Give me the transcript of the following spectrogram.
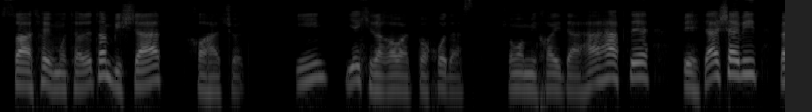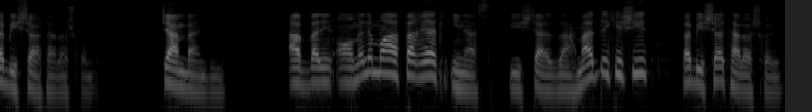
ساعت‌های مطالعهتان بیشتر خواهد شد. این یک رقابت با خود است. شما می‌خواهید در هر هفته بهتر شوید و بیشتر تلاش کنید. جنبندی اولین عامل موفقیت این است بیشتر زحمت بکشید و بیشتر تلاش کنید.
